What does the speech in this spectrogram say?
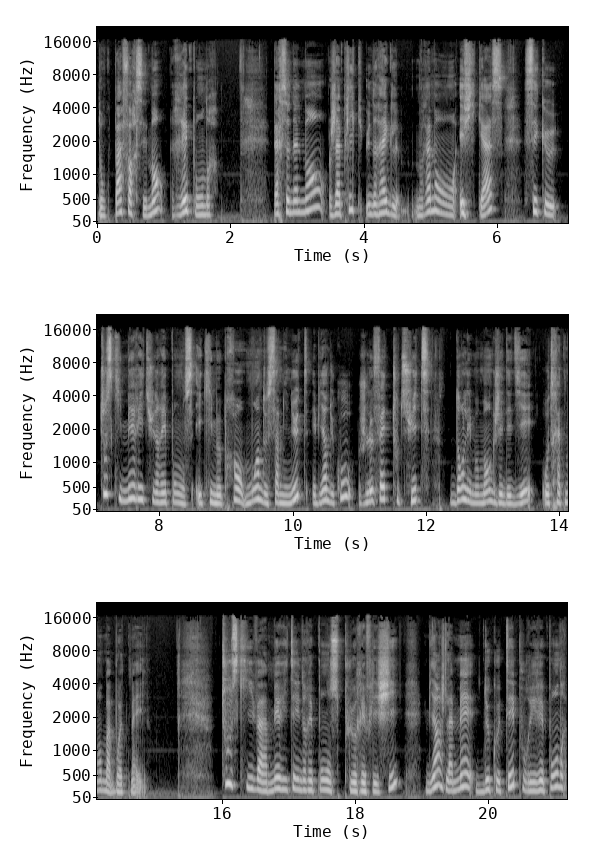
donc pas forcément répondre. Personnellement, j'applique une règle vraiment efficace, c'est que tout ce qui mérite une réponse et qui me prend moins de 5 minutes, eh bien du coup, je le fais tout de suite dans les moments que j'ai dédiés au traitement de ma boîte mail. Tout ce qui va mériter une réponse plus réfléchie, eh bien je la mets de côté pour y répondre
